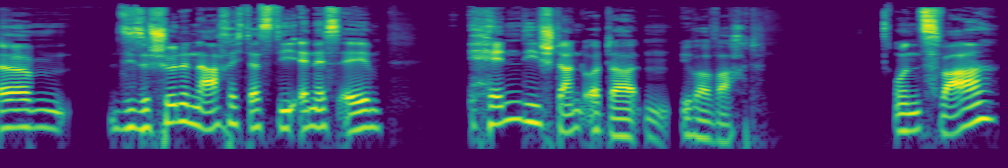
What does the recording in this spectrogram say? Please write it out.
ähm, diese schöne Nachricht, dass die NSA Handy-Standortdaten überwacht. Und zwar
